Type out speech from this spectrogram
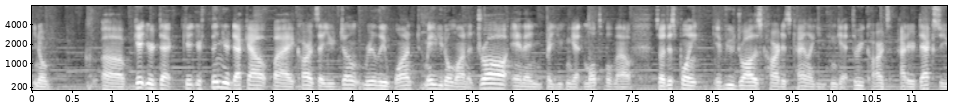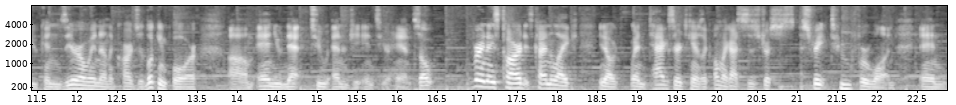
you know, uh, get your deck, get your thin your deck out by cards that you don't really want. Maybe you don't want to draw, and then but you can get multiple them out. So at this point, if you draw this card, it's kind of like you can get three cards out of your deck, so you can zero in on the cards you're looking for, um, and you net two energy into your hand. So very nice card. It's kind of like, you know, when Tag Search came, I was like, oh my gosh, this is just a straight two for one. And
